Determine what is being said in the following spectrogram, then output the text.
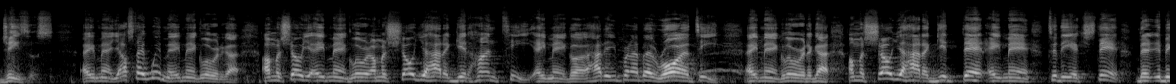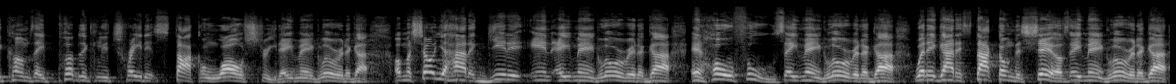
Jesus. Amen. Y'all stay with me. Amen. Glory to God. I'm going to show you, amen. Glory. I'm going to show you how to get hunty. Amen. Glory. How do you pronounce that? Royalty. Amen. Glory to God. I'm going to show you how to get that, amen, to the extent that it becomes a publicly traded stock on Wall Street. Amen. Glory to God. I'm going to show you how to get it in, amen. Glory to God. And Whole Foods. Amen. Glory to God. Where they got it stocked on the shelves. Amen. Glory to God.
